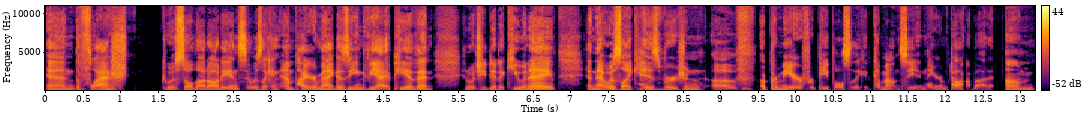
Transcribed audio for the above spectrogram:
and The Flash to a sold out audience. It was like an Empire Magazine VIP event in which he did a Q&A and that was like his version of a premiere for people so they could come out and see it and hear him talk about it. Um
